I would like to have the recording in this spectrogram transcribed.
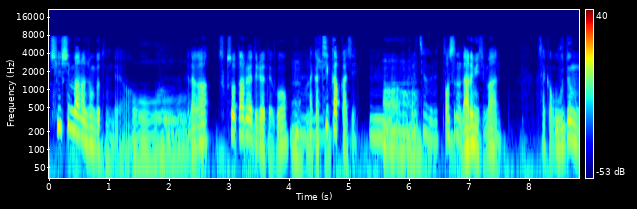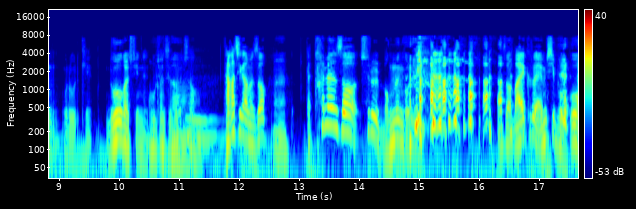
70만 원 정도 든대요. 오. 게다가 숙소 따로 해드려야 되고, 음, 그러니까 그렇죠. 팁값까지. 음, 어, 어, 어. 그렇죠, 그렇죠. 버스는 나름이지만 약간 우등으로 이렇게 누워갈 수 있는 컨셉이어서 음. 다 같이 가면서 네. 그러니까 타면서 술을 먹는 걸로. 그래서 마이크로 MC 보고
